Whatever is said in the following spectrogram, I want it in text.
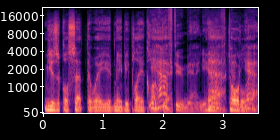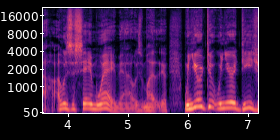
musical set the way you'd maybe play a club. You have gig. to, man. You Yeah, have to. totally. Yeah, I was the same way, man. It was my when you're do when you're a DJ,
